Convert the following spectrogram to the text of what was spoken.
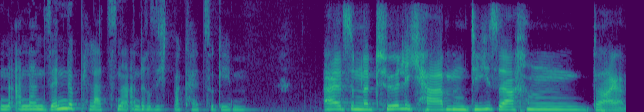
einen anderen Sendeplatz, eine andere Sichtbarkeit zu geben? Also natürlich haben die Sachen, da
